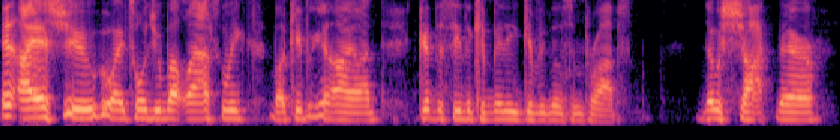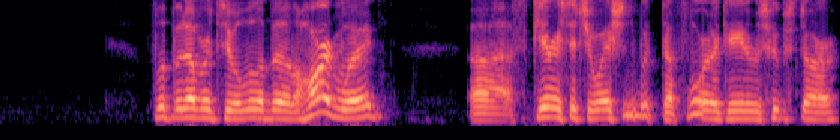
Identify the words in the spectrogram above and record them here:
and ISU, who I told you about last week about keeping an eye on. Good to see the committee giving them some props. No shock there. Flip it over to a little bit of the hardwood. Uh, scary situation with the Florida Gators hoop star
